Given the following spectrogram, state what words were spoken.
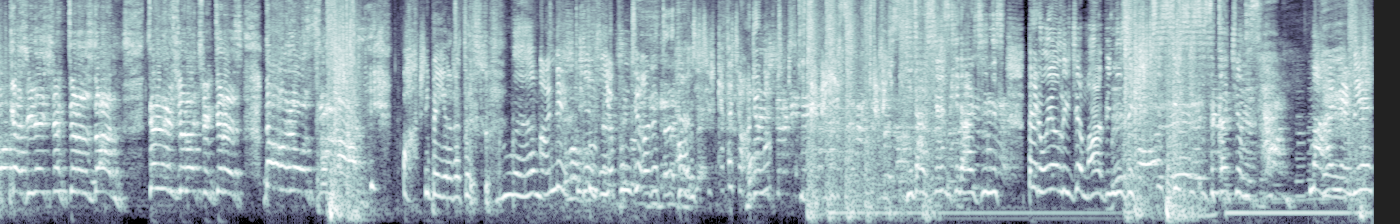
Magazine çıktınız lan. Televizyona çıktınız. Ne olsun lan? Bahri Bey aradı. Anne yapımcı aradı. Şirkete çağırıyorlar. Gidersiniz gidersiniz. Ben oyalayacağım abinizi. Siz siz siz, siz kaçın. Mahalle mi?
